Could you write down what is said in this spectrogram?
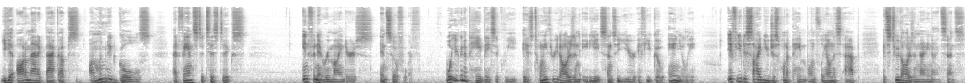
You get automatic backups, unlimited goals, advanced statistics, infinite reminders, and so forth. What you're going to pay basically is $23.88 a year if you go annually. If you decide you just want to pay monthly on this app, it's $2.99.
